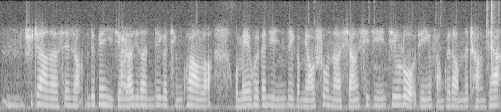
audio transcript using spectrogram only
嗯，是这样的，先生，这边已经了解到您这个情况了，我们也会根据您这个描述呢，详细进行记录，进行反馈到我们的厂家，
